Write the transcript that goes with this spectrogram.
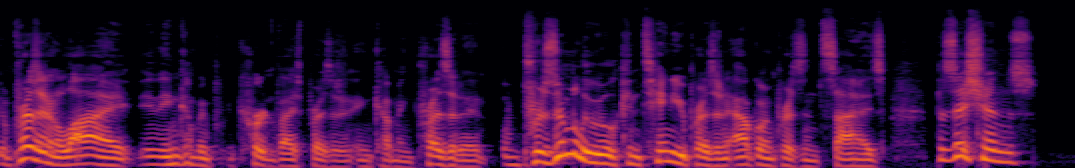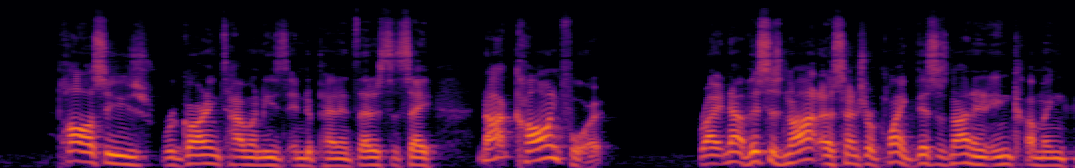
You know, president Lai, in- incoming current vice president, incoming president, presumably will continue President outgoing President Tsai's positions, policies regarding Taiwanese independence. That is to say, not calling for it right now. This is not a central plank. This is not an incoming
